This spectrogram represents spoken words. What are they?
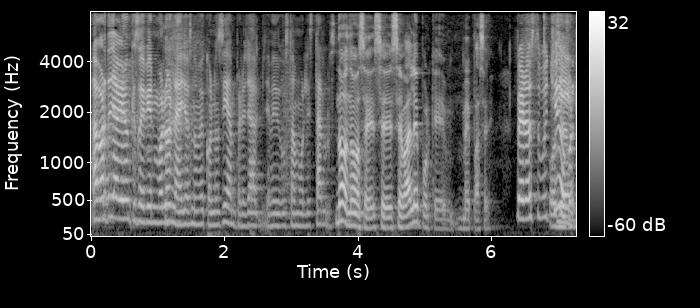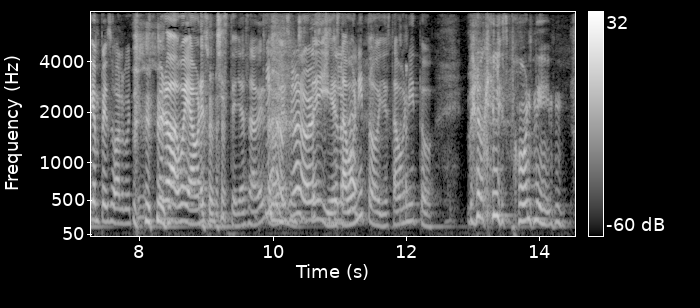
Aparte ya vieron que soy bien molona, ellos no me conocían, pero ya, ya me gusta molestarlos. No, no, se, se, se vale porque me pasé. Pero estuvo chido sea- porque empezó algo chido. Pero, güey, ahora es un chiste, ya sabes. Claro, ahora es un claro, ahora chiste es y chiste está local. bonito, y está bonito. Pero ¿qué les ponen?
